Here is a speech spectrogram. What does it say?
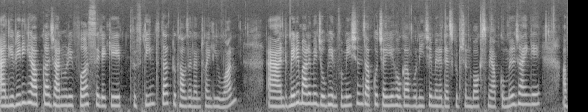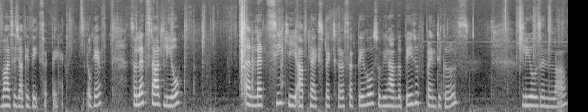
एंड ये रीडिंग है आपका जनवरी फ़र्स्ट से लेके फिफ्टीन तक 2021 एंड मेरे बारे में जो भी इंफॉर्मेशन आपको चाहिए होगा, वो नीचे मेरे डिस्क्रिप्शन बॉक्स में आपको मिल जाएँगे। आप वहाँ से जाके देख सकते हैं। Okay so let's start Leo and let's see कि आप क्या एक्सपेक्ट कर सकते हो। So we have the page of pentacles Leo's in love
